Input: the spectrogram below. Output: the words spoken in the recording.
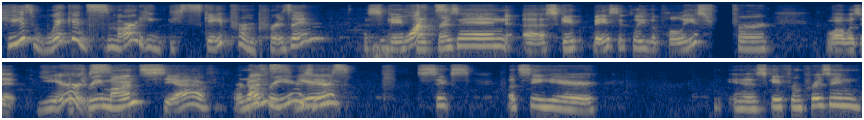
He's wicked smart. He escaped from prison. Escaped What? from prison, uh, escaped basically the police for what was it? For Years. Three months? Yeah. Or no, for Months, years. Yeah. Six. Let's see here. Escaped from prison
